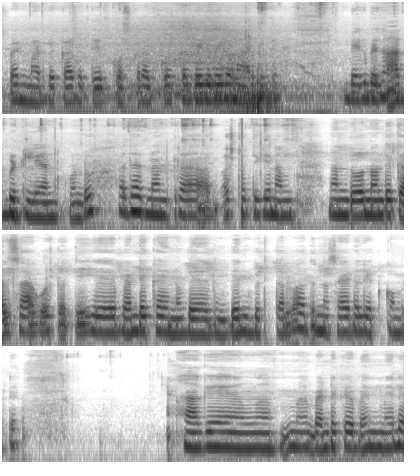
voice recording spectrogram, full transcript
ಸ್ಪೆಂಡ್ ಮಾಡಬೇಕಾಗುತ್ತೆ. ಅದಕ್ಕೋಸ್ಕರ ಅದಕ್ಕೋಸ್ಕರ ಬೇಗ ಬೇಗ ಮಾಡಿಬಿಟ್ಟೆ. ಬೇಗ ಬೇಗ ಆಗಿಬಿಡ್ಲಿ ಅಂದ್ಕೊಂಡು ಅದಾದ ನಂತರ ಅಷ್ಟೊತ್ತಿಗೆ ನಮ್ಮ ನಂದು ಒಂದೊಂದೇ ಕೆಲಸ ಆಗೋಷ್ಟೊತ್ತಿಗೆ ಬೆಂಡೆಕಾಯಿನೂ ಬೆಂದುಬಿಡ್ತಲ್ವ, ಅದನ್ನು ಸೈಡಲ್ಲಿ ಇಟ್ಕೊಂಡ್ಬಿಟ್ಟೆ. ಹಾಗೆ ಬೆಂಡೆಕಾಯಿ ಬೆಂದಮೇಲೆ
